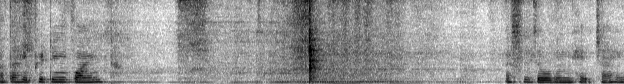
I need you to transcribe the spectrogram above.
आता हे फिटिंग पॉईंट असे जोडून घ्यायचे आहे.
